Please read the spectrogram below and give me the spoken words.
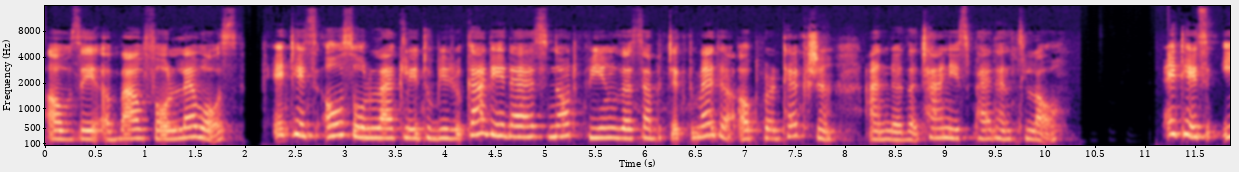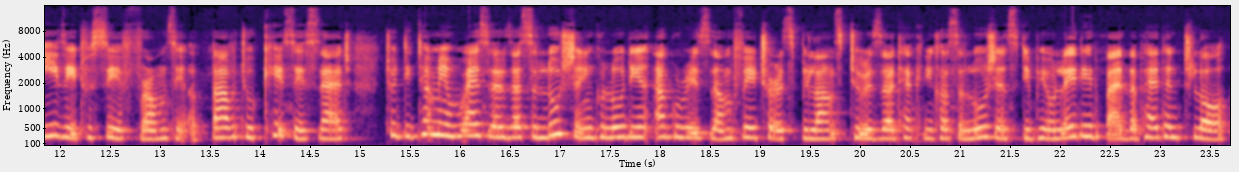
of the above four levels, it is also likely to be regarded as not being the subject matter of protection under the Chinese patent law. It is easy to see from the above two cases that to determine whether the solution including algorithm features belongs to the technical solution stipulated by the patent law,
